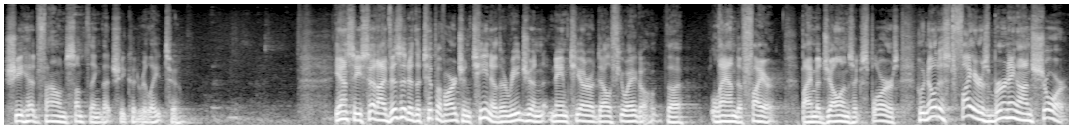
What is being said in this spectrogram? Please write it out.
she had found something that she could relate to. Yancey said, I visited the tip of Argentina, the region named Tierra del Fuego, the land of fire, by Magellan's explorers, who noticed fires burning on shore.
